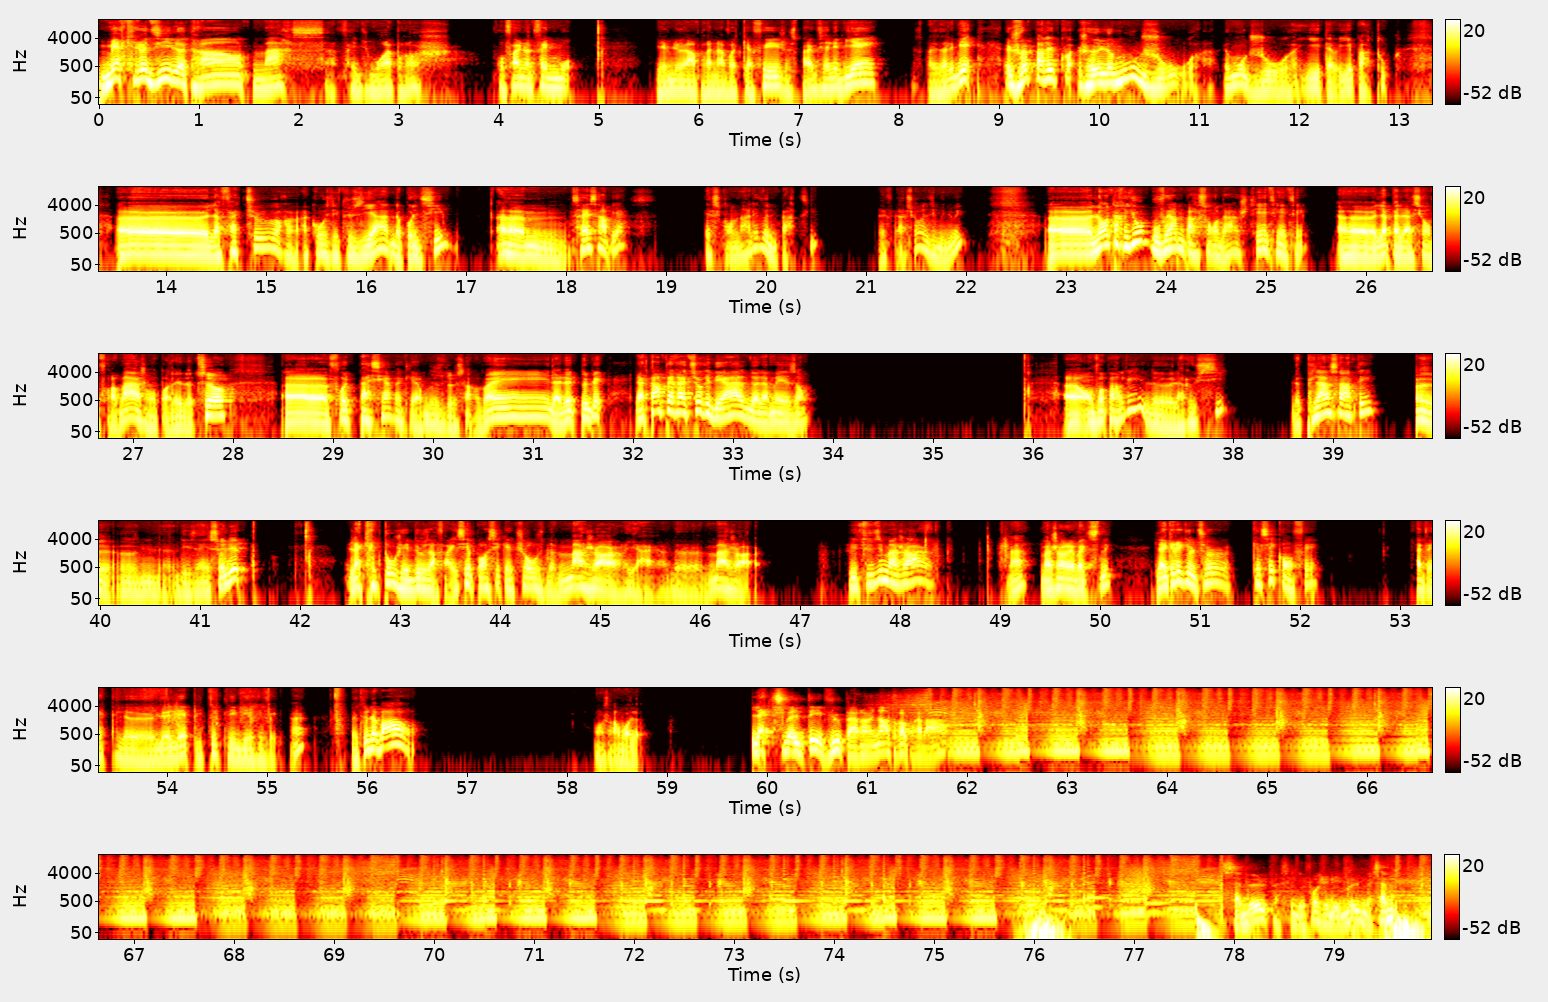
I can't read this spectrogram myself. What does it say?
Mercredi le 30 mars, fin du mois approche. faut faire notre fin de mois. Bienvenue en prenant votre café. J'espère que vous allez bien. J'espère que vous allez bien. Je vais parler de quoi? J'ai le mot du jour. Le mot du jour, il est, partout. Euh, la facture à cause des fusillades de policiers, euh, 500 pièces. Est-ce qu'on enlève une partie? L'inflation a diminué. Euh, L'Ontario gouverne par sondage. Tiens, tiens, tiens. Euh, l'appellation fromage, on va parler de ça. Euh, faut être patient avec l'Airbus 220, la dette publique, la température idéale de la maison. Euh, on va parler de la Russie, le plan santé, des insolites. La crypto, j'ai deux affaires. Il s'est passé quelque chose de majeur hier, de majeur. J'ai étudié majeur, hein? majeur et vacciné. L'agriculture, qu'est-ce qu'on fait avec le, lait et tous les dérivés? Hein? Mais tout d'abord, on s'en va là. L'actualité vue par un entrepreneur. Ça bulle, parce que des fois j'ai des bulles, mais ça bulle.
